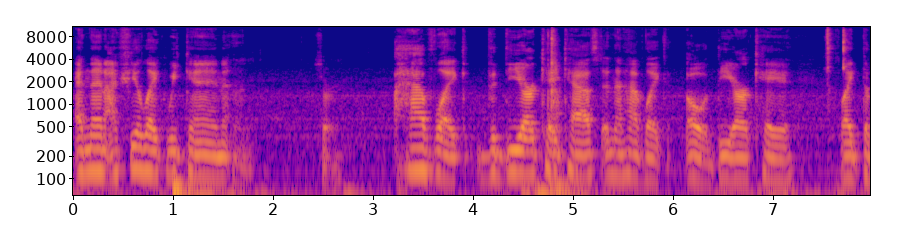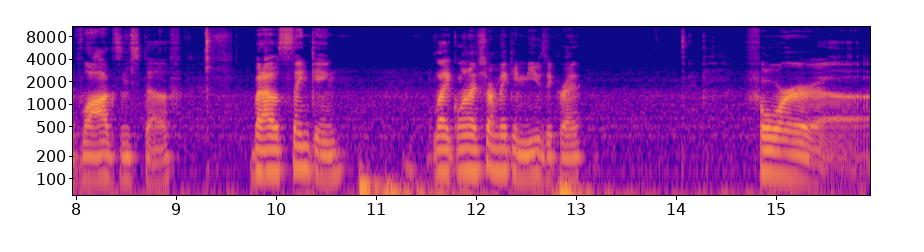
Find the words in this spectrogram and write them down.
and then I feel like we can Sorry. have like the DRK KAST and then have like oh DRK like the vlogs and stuff. But I was thinking like when I start making music, right? For uh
